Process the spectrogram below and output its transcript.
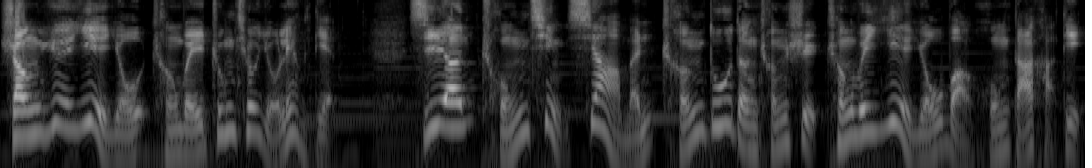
赏月夜游成为中秋游亮点。西安、重庆、厦门、成都等城市成为夜游网红打卡地，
